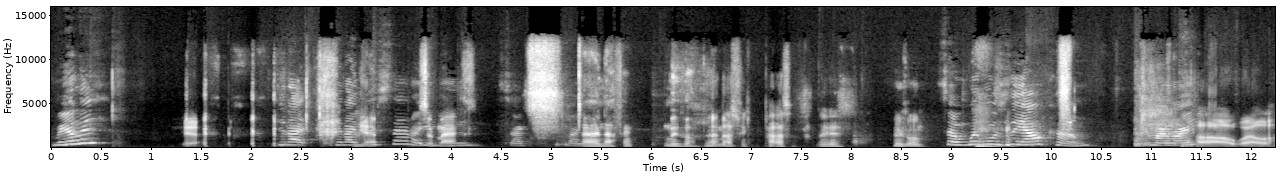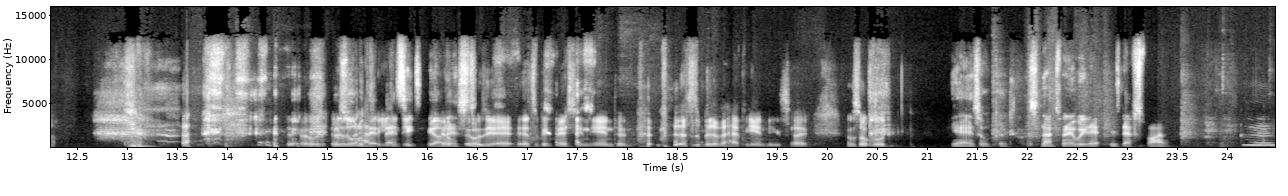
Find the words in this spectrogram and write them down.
Really? Yeah. Did I did I Yeah, miss that? Or it's you a math. Being sarcastic? No, nothing. Move on. No, nothing. Pass. Yeah. Move on. So what was the outcome? Am I right? Oh well. it was, it was all a bit messy, ending. to be honest. It, it was yeah, it's a bit messy in the end. But it was a bit of a happy ending, so it was all good. Yeah, it's all good. It's nice when everybody is left smiling. Hmm.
